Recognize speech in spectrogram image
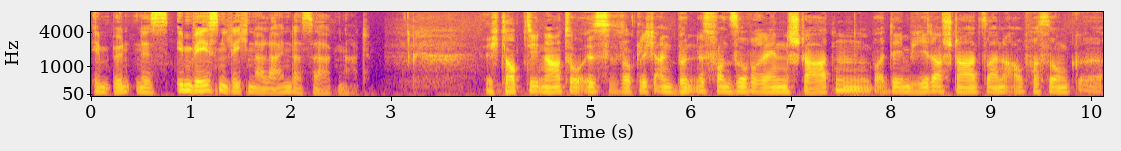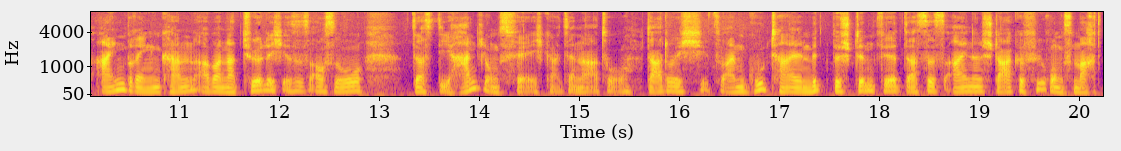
im Bündnis im Wesentlichen allein das Sagen hat. Ich glaube, die NATO ist wirklich ein Bündnis von souveränen Staaten, bei dem jeder Staat seine Auffassung äh, einbringen kann. Aber natürlich ist es auch so, dass die Handlungsfähigkeit der NATO dadurch zu einem Gutteil mitbestimmt wird, dass es eine starke Führungsmacht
